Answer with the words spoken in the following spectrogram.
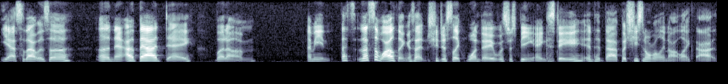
yeah, so that was a a, na- a bad day. But um, I mean, that's that's the wild thing is that she just like one day was just being angsty and did that, but she's normally not like that.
